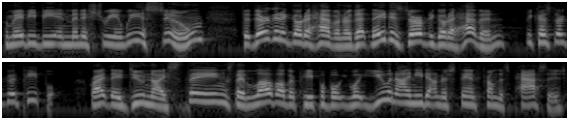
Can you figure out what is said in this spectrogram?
who maybe be in ministry, and we assume that they're going to go to heaven or that they deserve to go to heaven because they're good people right? They do nice things, they love other people. But what you and I need to understand from this passage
